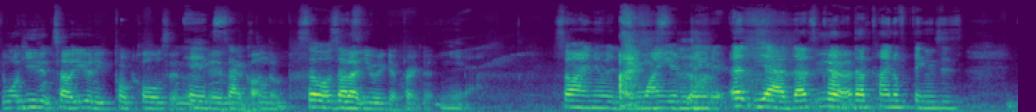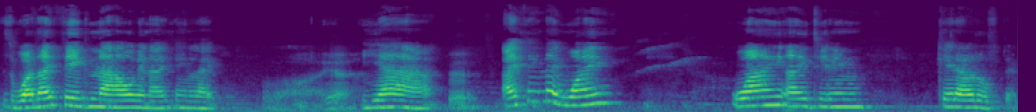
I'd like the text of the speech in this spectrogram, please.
well, he didn't tell you, and he poked holes in, in the condom so so that you would get pregnant. Yeah. So I knew it like one year later. Uh, yeah, that's ki- Yeah. that kind of things is, is what I think now, and I think like, yeah. yeah, Yeah. I think like why, why I didn't get out of them.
